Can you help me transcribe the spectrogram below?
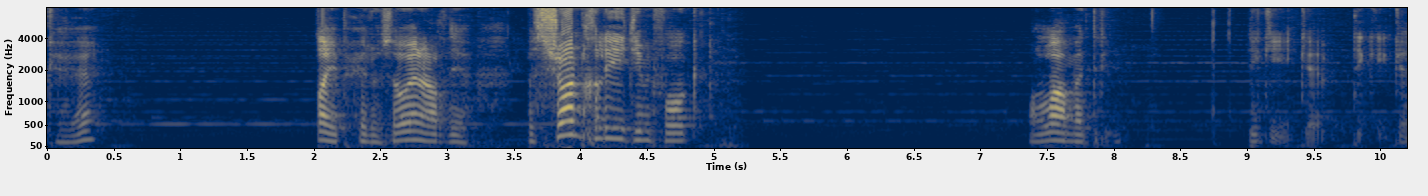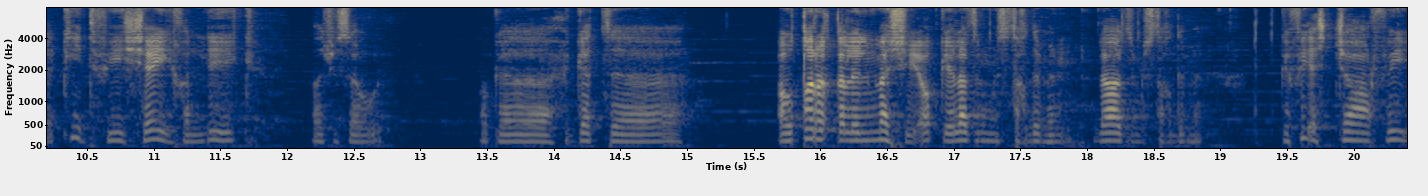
okay. طيب حلو سوينا أرضية. بس شلون نخليه يجي من فوق؟ والله ما أدري. دقيقة دقيقة. أكيد في شيء يخليك. هذا شو أسوي okay حقت أو طرق للمشي. okay لازم نستخدمهن لازم نستخدمهن. okay في أشجار في.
